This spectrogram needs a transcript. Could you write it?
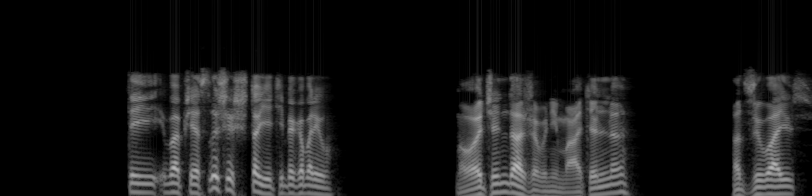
— Ты вообще слышишь, что я тебе говорю? — Очень даже внимательно, Отзываюсь.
